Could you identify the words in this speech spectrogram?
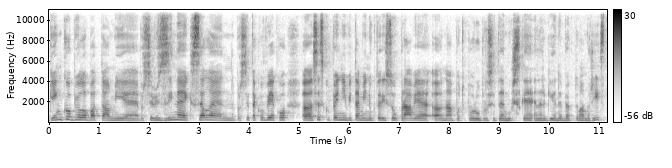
ginkgo biloba tam je, prostě zinek, selen, prostě takové jako uh, seskupení vitamínů, které jsou právě uh, na podporu prostě té mužské energie, nebo jak to mám říct.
